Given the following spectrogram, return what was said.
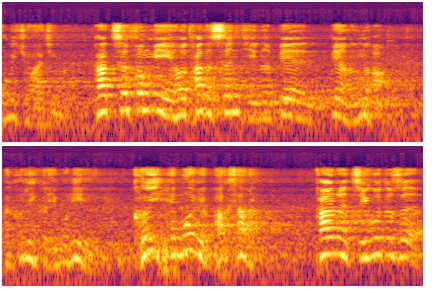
몸이 좋아진 거예요. 他吃蜂蜜以后，他的身体呢变变很好。 아, 그러니까 이분이 거의 해모임의 박사라. 他呢几乎都是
